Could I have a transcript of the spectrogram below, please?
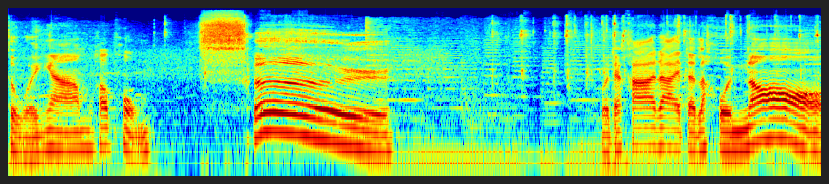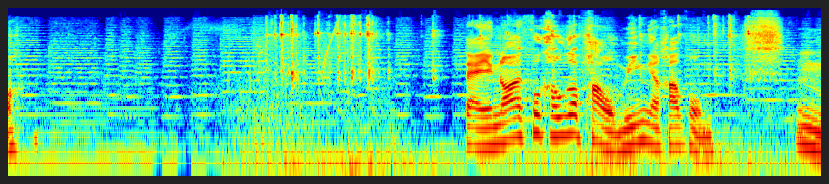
สวยงามครับผม เออกว่าจะฆ่าได้แต่ละคนนอแต่อย่างน้อยพวกเขาก็เผามิงอะครับผม อืม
